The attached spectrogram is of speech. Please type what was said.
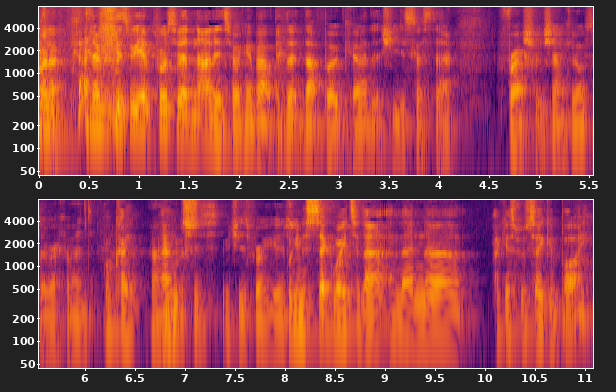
no, no. no, because we have, of course, we had Nadia talking about the, that book uh, that she discussed there, Fresh, which I can also recommend, Okay, um, and which is which is very good. we're going to segue to that, and then uh, I guess we'll say goodbye.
